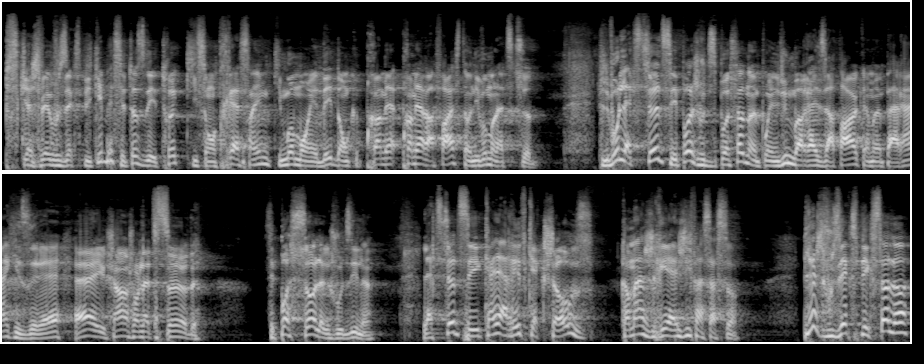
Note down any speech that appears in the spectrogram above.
Puis ce que je vais vous expliquer, ben, c'est tous des trucs qui sont très simples, qui m'ont aidé. Donc, première, première affaire, c'est au niveau de mon attitude. Puis, le niveau de l'attitude, c'est pas, je vous dis pas ça d'un point de vue moralisateur comme un parent qui dirait, hey, change ton attitude. C'est pas ça que je vous dis. L'attitude, c'est quand il arrive quelque chose, comment je réagis face à ça. Puis là, je vous explique ça, là.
